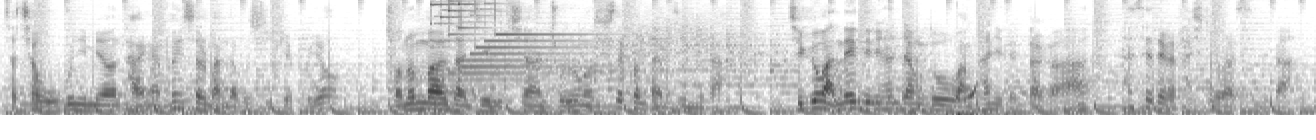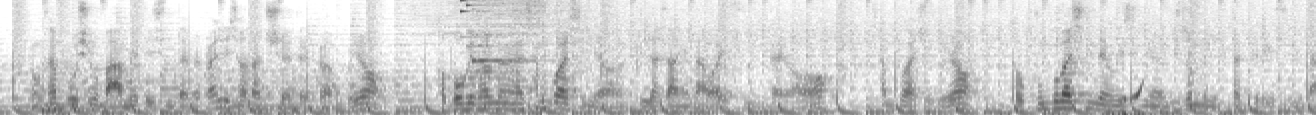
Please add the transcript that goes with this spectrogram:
자차 5분이면 다양한 편의시설을 만나볼 수 있겠고요. 전원마을 단지에 위치한 조용한 수세권 단지입니다. 지금 안내드린 현장도 완판이 됐다가 한 세대가 다시 돌아왔습니다. 영상 보시고 마음에 드신다면 빨리 전화 주셔야 될 것 같고요. 더보기 설명을 참고하시면 근라사항이 나와 있으니까요. 참고하시고요. 더 궁금하신 내용 있으면 유선 문의 부탁드리겠습니다.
